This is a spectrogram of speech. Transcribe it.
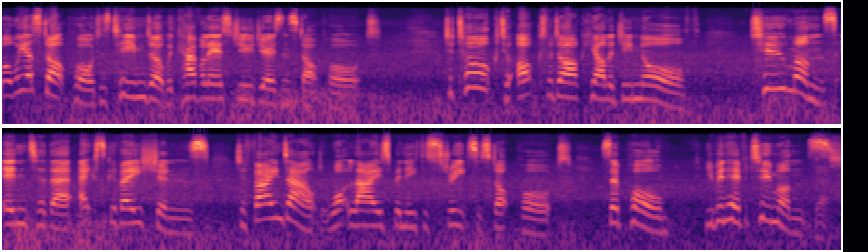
Well, We Are Stockport has teamed up with Cavalier Studios in Stockport to talk to Oxford Archaeology North two months into their excavations to find out what lies beneath the streets of Stockport. So, Paul, you've been here for two months. Yes.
